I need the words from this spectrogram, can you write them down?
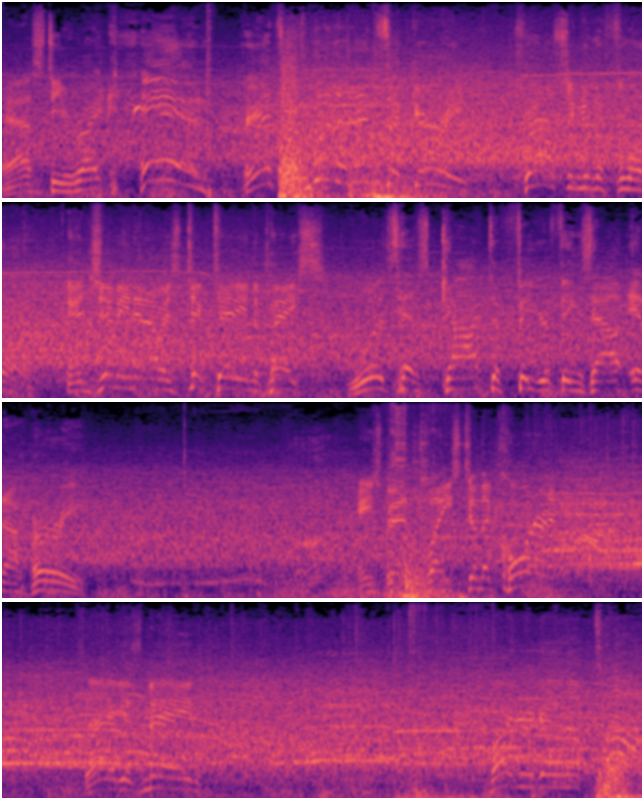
Nasty right hand. Answers with an Enziguri. Crashing to the floor. And Jimmy now is dictating the pace. Woods has got to figure things out in a hurry. He's been placed in the corner now. Tag is made. Partner going up top.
